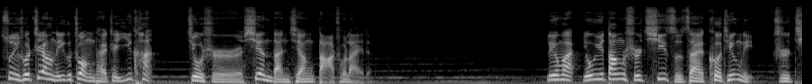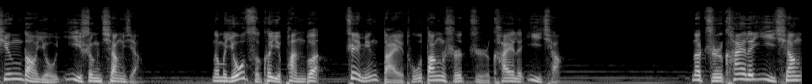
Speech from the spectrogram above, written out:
所以说这样的一个状态，这一看就是霰弹枪打出来的。另外，由于当时妻子在客厅里只听到有一声枪响，那么由此可以判断，这名歹徒当时只开了一枪。那只开了一枪，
